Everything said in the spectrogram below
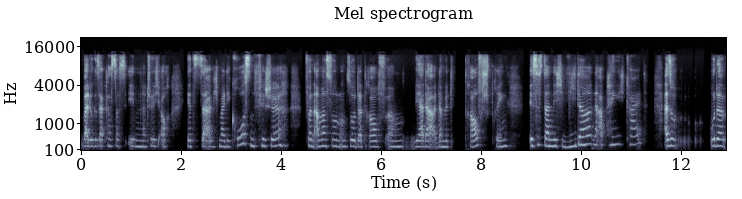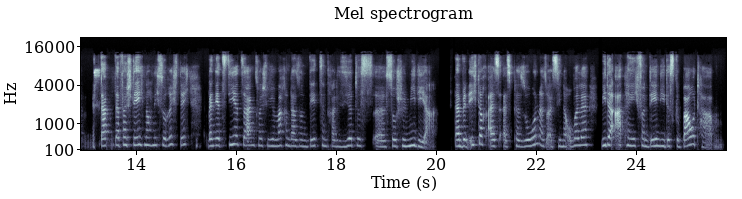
weil du gesagt hast, dass eben natürlich auch jetzt, sage ich mal, die großen Fische von Amazon und so da drauf, ähm, ja, da damit draufspringen, ist es dann nicht wieder eine Abhängigkeit? Also oder da, da verstehe ich noch nicht so richtig, wenn jetzt die jetzt sagen, zum Beispiel, wir machen da so ein dezentralisiertes äh, Social Media, dann bin ich doch als, als Person, also als Sina Oberle, wieder abhängig von denen, die das gebaut haben.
